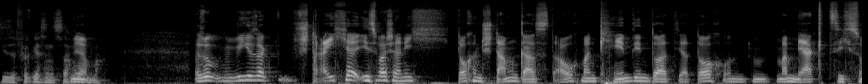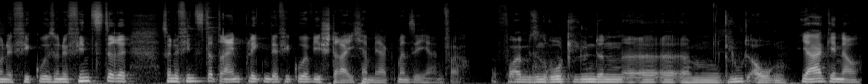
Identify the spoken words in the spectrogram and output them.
diese Vergessenssachen Ja. immer. Also, wie gesagt, Streicher ist wahrscheinlich doch ein Stammgast auch. Man kennt ihn dort ja doch und man merkt sich so eine Figur, so eine finstere, so eine finster dreinblickende Figur wie Streicher merkt man sich einfach. Vor allem diesen rotglühenden äh, äh, ähm, Glutaugen. Ja, genau.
